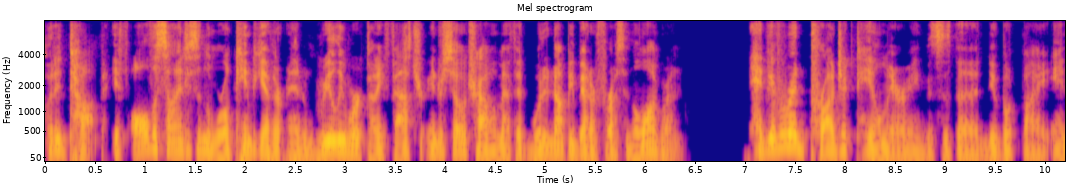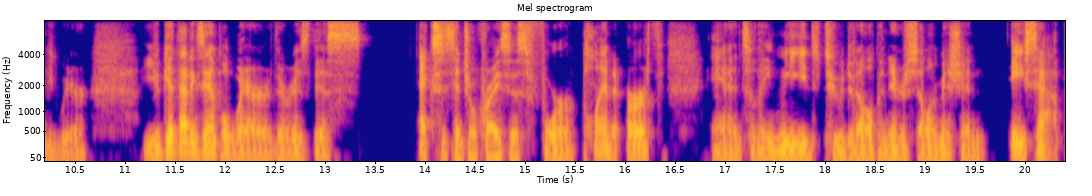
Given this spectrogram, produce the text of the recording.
Hooded top. If all the scientists in the world came together and really worked on a faster interstellar travel method, would it not be better for us in the long run? Have you ever read Project Hail Mary? This is the new book by Andy Weir. You get that example where there is this existential crisis for planet Earth. And so they need to develop an interstellar mission ASAP.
